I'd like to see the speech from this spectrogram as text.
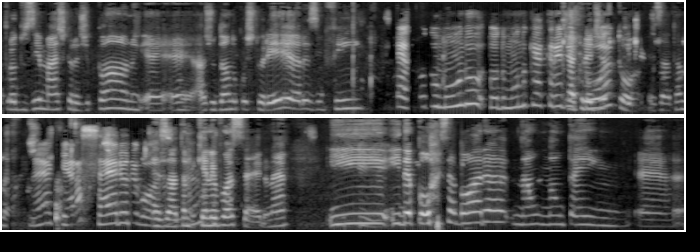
produzir máscaras de pano, é, é, ajudando costureiras, enfim. É, todo mundo, todo mundo que acreditou. Que acreditou, que, exatamente. Né, que era sério o negócio. Exatamente, né? quem levou a sério, né? E, e depois, agora, não, não tem. É,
